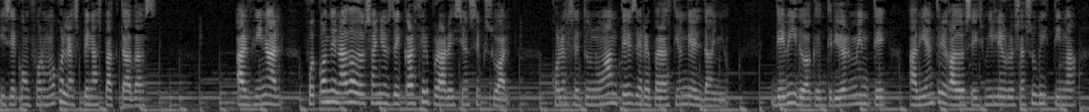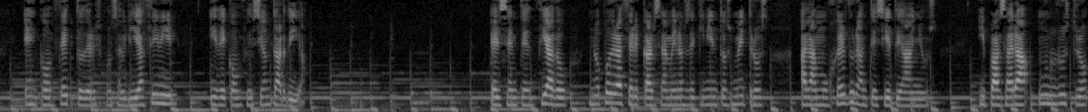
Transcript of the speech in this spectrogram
y se conformó con las penas pactadas. Al final, fue condenado a dos años de cárcel por agresión sexual, con los atenuantes de reparación del daño, debido a que anteriormente había entregado 6.000 euros a su víctima en concepto de responsabilidad civil y de confesión tardía. El sentenciado no podrá acercarse a menos de 500 metros a la mujer durante siete años y pasará un lustro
